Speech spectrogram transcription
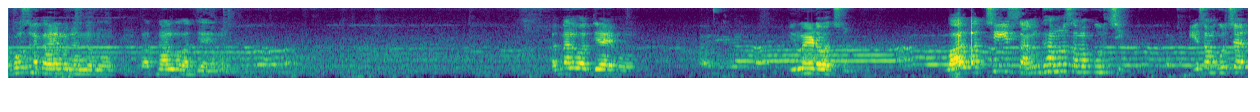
అపోస్తుల కార్యమ గ్రంథము పద్నాలుగవ అధ్యాయము. పద్నాలుగవ అధ్యాయము ఇరవై ఏడవ వచనం. వారు వచ్చి సంఘమును సమకూర్చి ఏ సమకూర్చారు?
